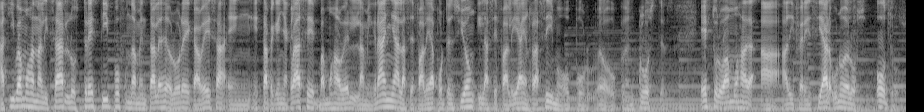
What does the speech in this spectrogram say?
Aquí vamos a analizar los tres tipos fundamentales de dolores de cabeza en esta pequeña clase. Vamos a ver la migraña, la cefalea por tensión y la cefalea en racimo o, en clusters. Esto lo vamos a, diferenciar uno de los otros.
